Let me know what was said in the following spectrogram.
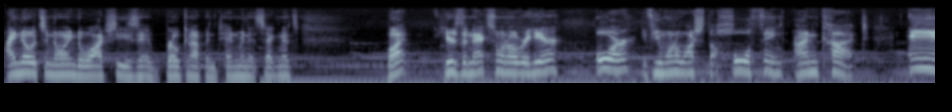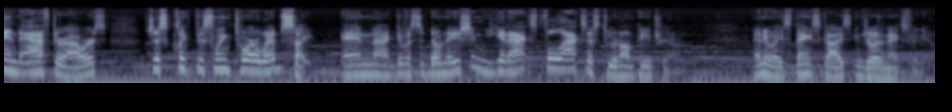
I know it's annoying to watch these broken up in 10 minute segments, but here's the next one over here. Or if you want to watch the whole thing uncut and after hours, just click this link to our website and uh, give us a donation. You get ac- full access to it on Patreon. Anyways, thanks guys. Enjoy the next video.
